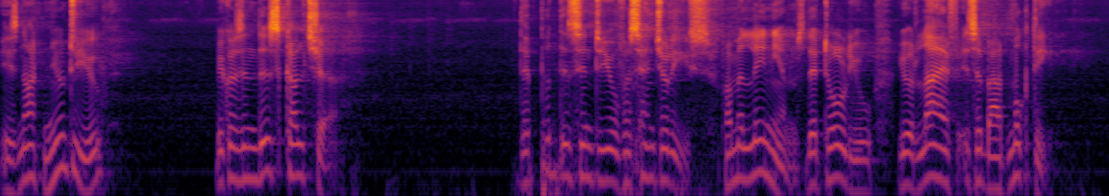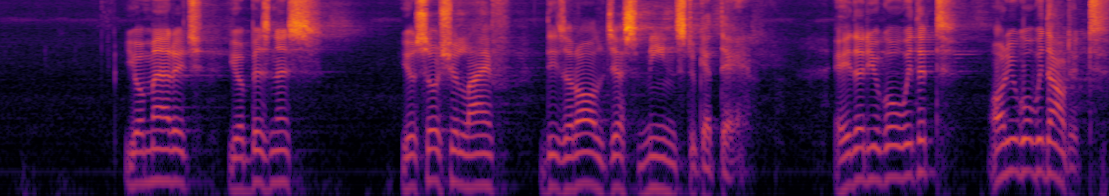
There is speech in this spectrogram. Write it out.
is not new to you because in this culture, they put this into you for centuries, for millenniums. They told you, your life is about mukti. Your marriage, your business, your social life, these are all just means to get there. Either you go with it or you go without it.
